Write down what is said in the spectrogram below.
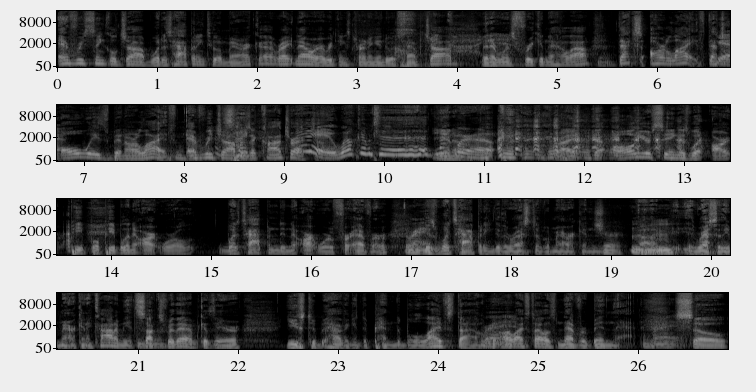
every single job. What is happening to America right now, where everything's turning into a temp job, and everyone's freaking the hell out. That's our life. That's Yeah. always been our life. Every job is a contract. Hey, job welcome to you know, World. right? That all you're seeing is what art people, people in the art world, what's happened in the art world forever Right. is what's happening to the rest of American, Sure. um, Mm-hmm. the rest of the American economy. It sucks for them because they're used to having a dependable lifestyle. But our lifestyle has never been that. Right. So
